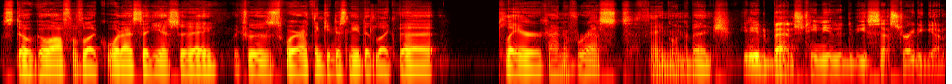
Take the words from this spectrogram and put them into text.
still go off of like what I said yesterday, which was where I think he just needed like the player kind of rest thing on the bench. He needed benched. He needed to be set straight again.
